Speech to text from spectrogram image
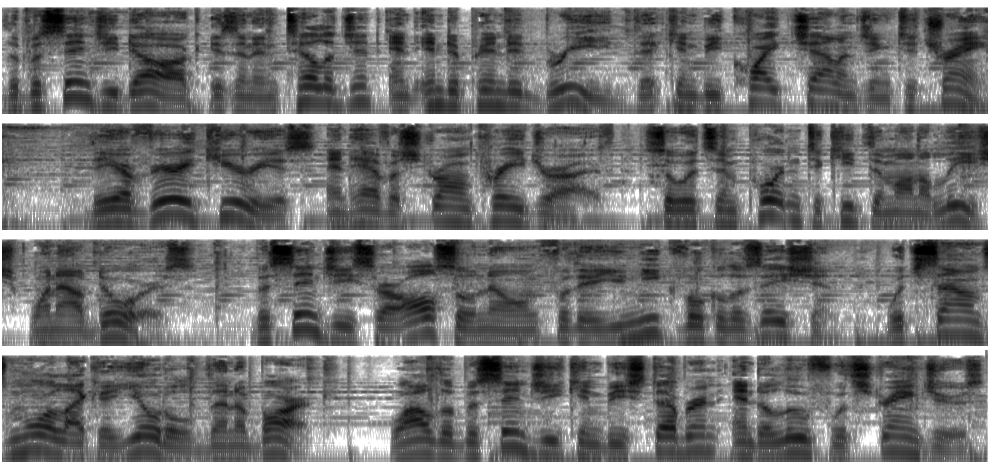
The Basenji dog is an intelligent and independent breed that can be quite challenging to train. They are very curious and have a strong prey drive, so it's important to keep them on a leash when outdoors. Basenjis are also known for their unique vocalization, which sounds more like a yodel than a bark. While the Basenji can be stubborn and aloof with strangers,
